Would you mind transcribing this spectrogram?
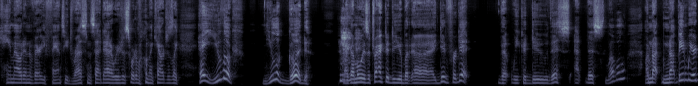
came out in a very fancy dress and sat down and we were just sort of on the couch just like hey you look you look good. Like i'm always attracted to you but uh, i did forget that we could do this at this level. I'm not not being weird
